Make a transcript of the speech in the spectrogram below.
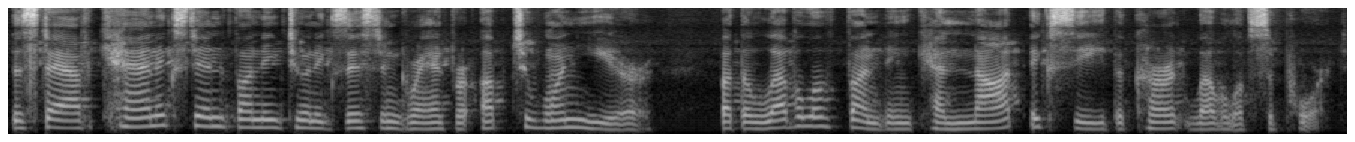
The staff can extend funding to an existing grant for up to one year, but the level of funding cannot exceed the current level of support.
